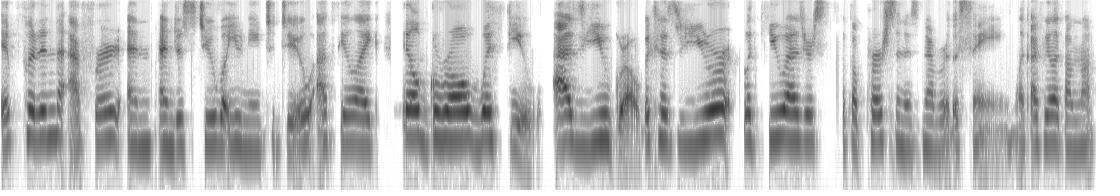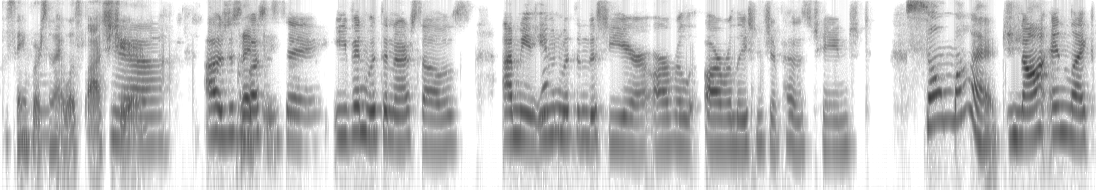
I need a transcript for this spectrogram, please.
it put in the effort and and just do what you need to do i feel like it'll grow with you as you grow because you're like you as your like a person is never the same. Like i feel like i'm not the same person i was last year. Yeah. I was just But about to say, even within ourselves, I mean, Yeah. even within this year, our our relationship has changed. so much. Not in like,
